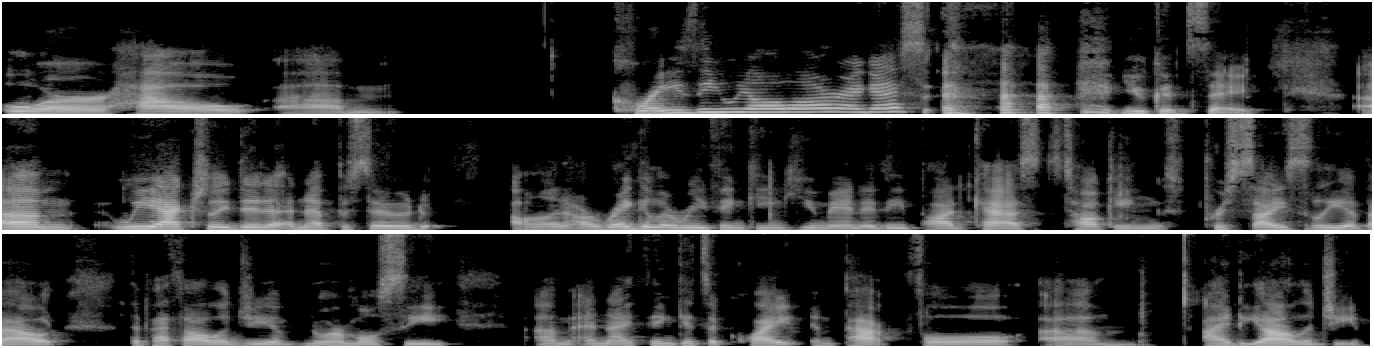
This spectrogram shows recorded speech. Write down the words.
or how um, crazy we all are, I guess you could say. Um, we actually did an episode on our regular Rethinking Humanity podcast talking precisely about the pathology of normalcy. Um, and I think it's a quite impactful um, ideology.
